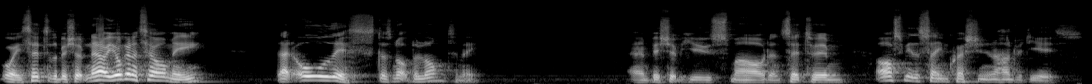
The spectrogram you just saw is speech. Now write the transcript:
or he said to the bishop, Now you're going to tell me that all this does not belong to me. And Bishop Hughes smiled and said to him, Ask me the same question in a hundred years.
